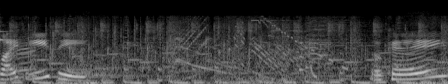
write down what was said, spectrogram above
Life easy. Okay.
